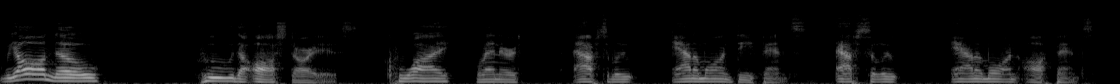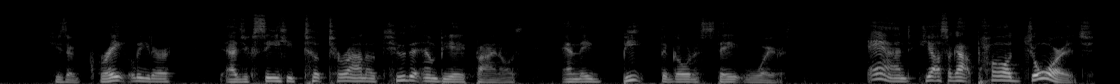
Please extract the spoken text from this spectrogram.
we all know who the All Star is Kawhi Leonard, absolute animal on defense, absolute animal on offense. He's a great leader. As you can see, he took Toronto to the NBA Finals and they beat the Golden State Warriors. And he also got Paul George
